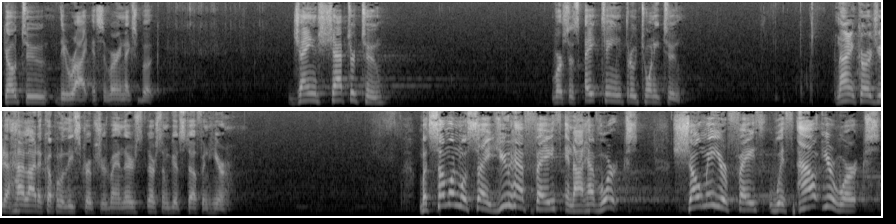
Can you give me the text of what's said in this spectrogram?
go to the right. It's the very next book. James chapter 2, verses 18 through 22. And I encourage you to highlight a couple of these scriptures, man. There's, there's some good stuff in here. But someone will say, You have faith and I have works. Show me your faith without your works,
